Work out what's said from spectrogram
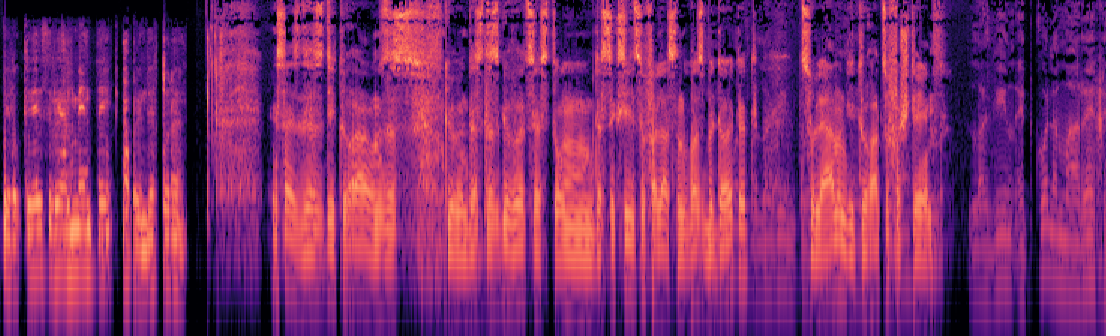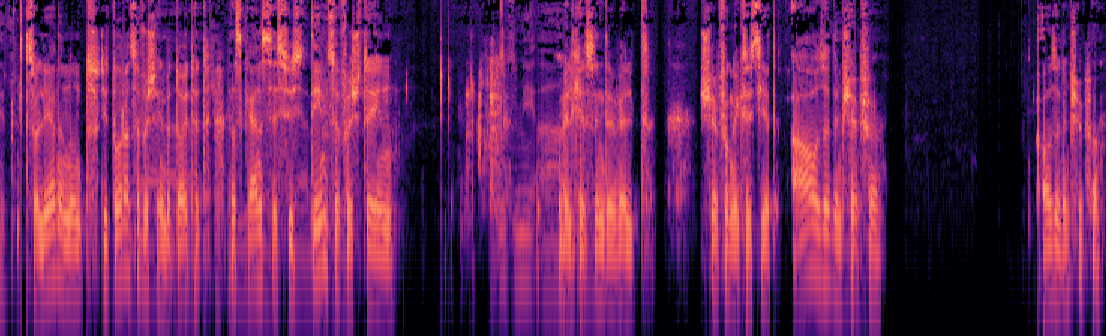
Pero ¿qué es realmente aprender Torah? Es heißt, dass die Torah uns das, dass das Gewürz ist, um das Exil zu verlassen. Was bedeutet, zu lernen, die Torah zu verstehen? Zu lernen und die Torah zu verstehen bedeutet, das ganze System zu verstehen, welches in der Welt Schöpfung existiert, außer dem Schöpfer. Außer dem Schöpfer.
